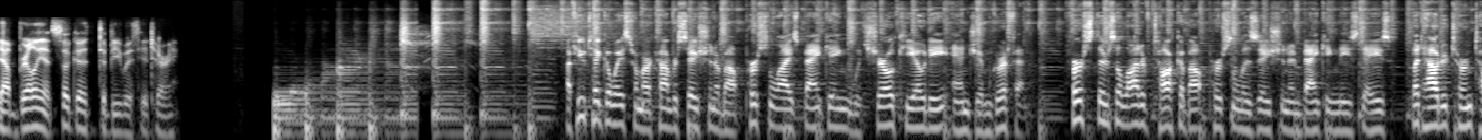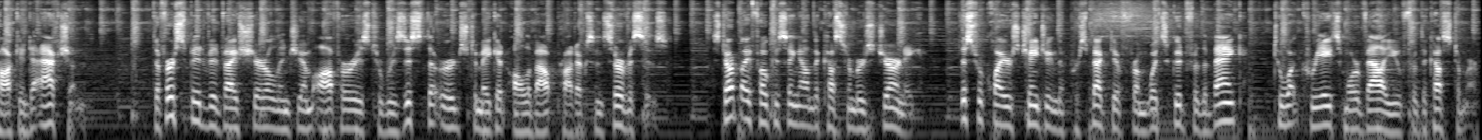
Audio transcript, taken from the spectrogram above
Yeah, brilliant. So good to be with you, Terry. A few takeaways from our conversation about personalized banking with Cheryl Chiodo and Jim Griffin. First, there's a lot of talk about personalization in banking these days, but how to turn talk into action. The first bit of advice Cheryl and Jim offer is to resist the urge to make it all about products and services. Start by focusing on the customer's journey. This requires changing the perspective from what's good for the bank to what creates more value for the customer.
